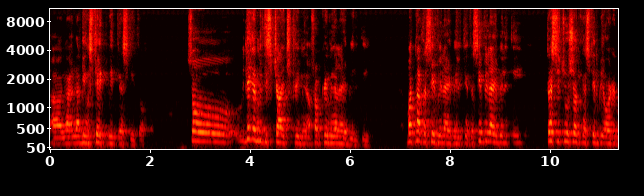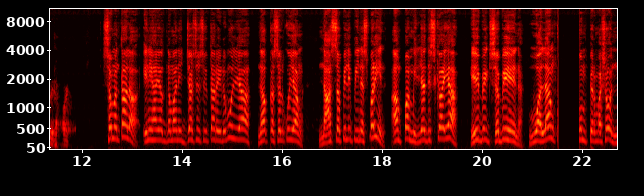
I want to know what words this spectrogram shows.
uh, na, naging state witness dito. So, they can be discharged criminal, from criminal liability, but not the civil liability. The civil liability, restitution can still be ordered by the court. Samantala, inihayag naman ni Justice Secretary Remulla na kasalukuyang nasa Pilipinas pa rin ang pamilya Diskaya. Ibig sabihin, walang kumpirmasyon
